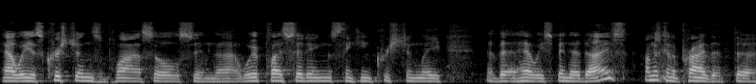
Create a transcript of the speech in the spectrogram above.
how we as Christians apply ourselves in uh, workplace settings, thinking Christianly about how we spend our days. I'm just going to pray that uh,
